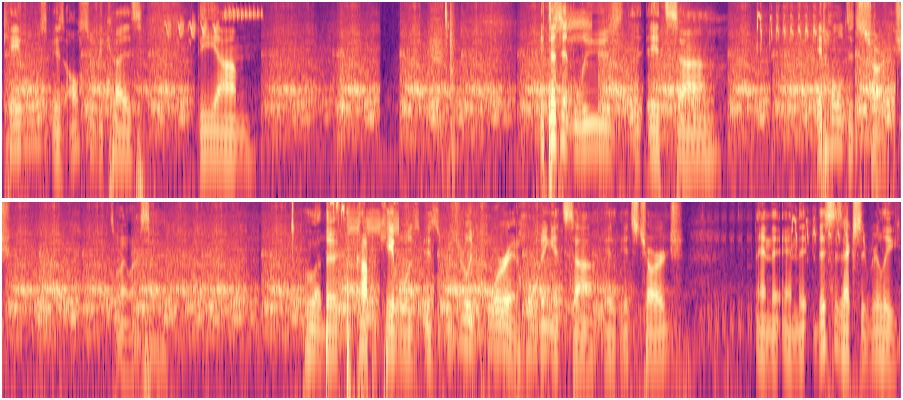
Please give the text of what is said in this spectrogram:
cables is also because the um, it doesn't lose its uh, it holds its charge. That's what I want to say. The, the copper cable is, is, is, really poor at holding its uh, its charge, and the, and th this is actually really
